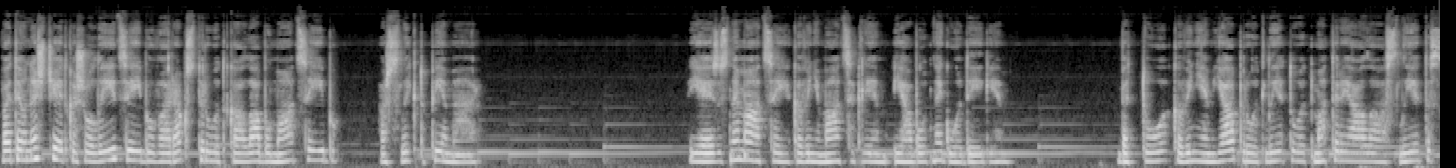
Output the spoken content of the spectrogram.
Vai tev nešķiet, ka šo līdzību var raksturot kā labu mācību ar sliktu piemēru. Jēzus nemācīja, ka viņa mācekļiem jābūt negodīgiem, bet to, ka viņiem jāprot lietot materiālās lietas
